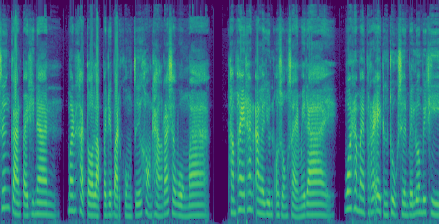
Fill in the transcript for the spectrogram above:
ซึ่งการไปที่นั่นมันขัดต่อหลักปฏิบัติคงจื้อของทางราชวงศ์มากทำให้ท่านอารยุนอดสงสัยไม่ได้ ว่าทำไมพระเอกถึงถูกเชิญไปร่วมพิธี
